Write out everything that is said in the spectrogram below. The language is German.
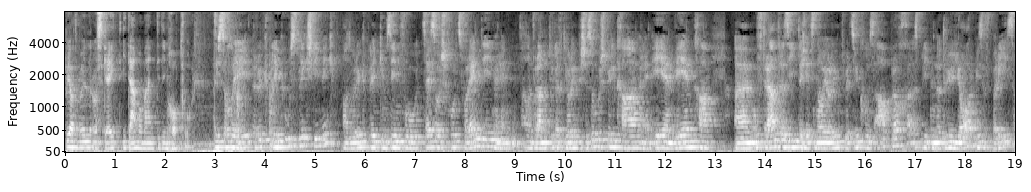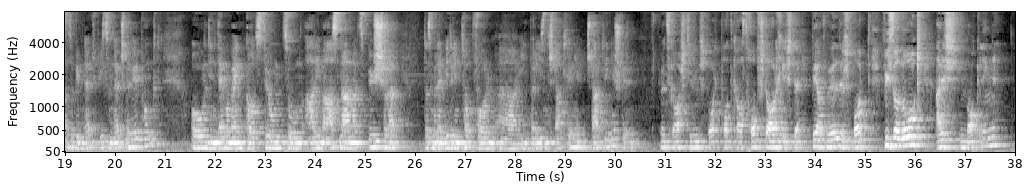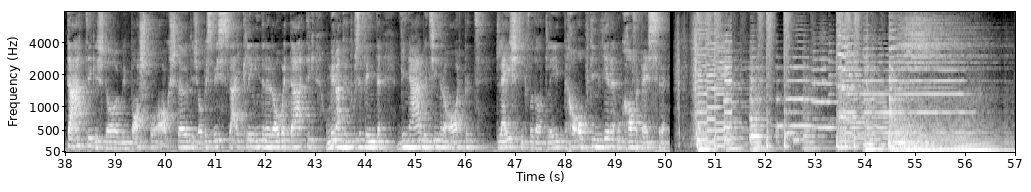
Beat Müller, was geht in diesem Moment in deinem Kopf vor? Es ist so ein bisschen Rückblick-Ausblick-Stimmung. Also Rückblick im Sinne von, die Saison ist kurz vor Ende. Wir haben vor allem natürlich die Olympischen Sommerspiele gehabt, wir haben EM, WM gehabt. Ähm, auf der anderen Seite ist jetzt ein neuer Olympiazyklus abgebrochen. Es bleiben noch drei Jahre bis auf Paris, also bis zum nächsten Höhepunkt. Und in dem Moment geht es darum, um alle Massnahmen zu büscheln, dass wir dann wieder in Topform äh, in Paris in Startlinie, Startlinie stehen. Heute Gast im Sportpodcast Kopfstark ist der Beat Müller, Sportphysiologe. Er ist in Macklingen tätig, ist hier beim Baspo angestellt, ist auch bei Swiss Cycling in einer Rolle tätig. Und wir wollen heute herausfinden, wie er mit seiner Arbeit die Leistung der Athleten kann optimieren und kann verbessern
